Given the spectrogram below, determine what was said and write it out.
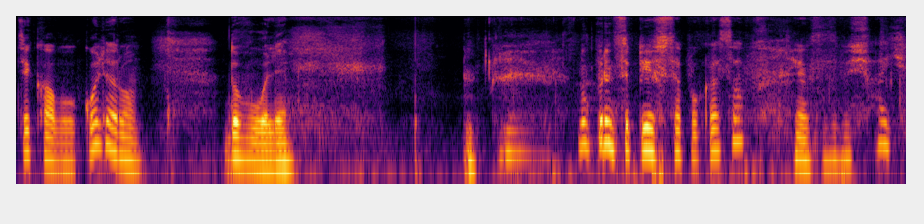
цікавого кольору доволі. Ну, в принципі, все показав, як зазвичай.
